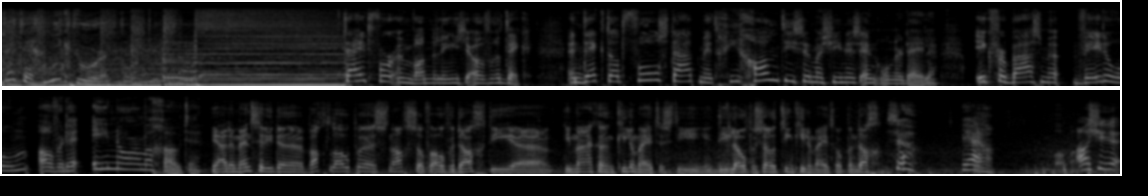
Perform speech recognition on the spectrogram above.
De Techniek Tour. Tijd voor een wandelingetje over het dek. Een dek dat vol staat met gigantische machines en onderdelen. Ik verbaas me wederom over de enorme grootte. Ja, de mensen die de wacht lopen s'nachts of overdag... Die, uh, die maken hun kilometers. Die, die lopen zo 10 kilometer op een dag. Zo, ja. Ja. Als je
